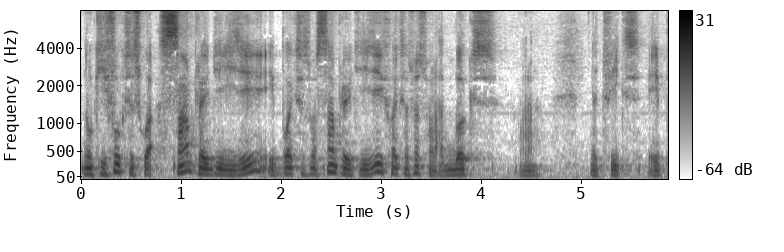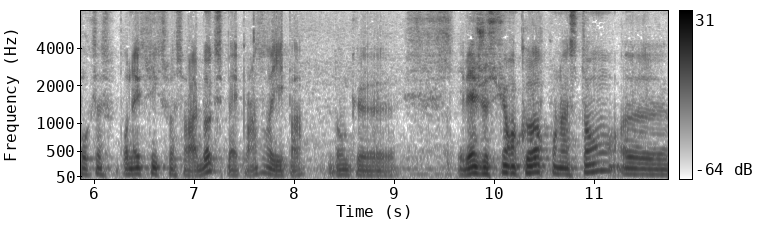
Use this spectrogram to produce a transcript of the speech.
Donc il faut que ce soit simple à utiliser, et pour que ce soit simple à utiliser, il faudrait que ce soit sur la box, voilà, Netflix. Et pour que Netflix soit sur la box, ben, pour l'instant ça n'y est pas. Donc eh bien, je suis encore pour l'instant euh,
